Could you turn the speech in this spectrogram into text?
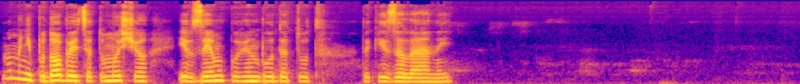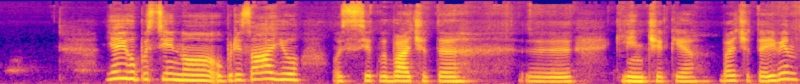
Ну, мені подобається, тому що і взимку він буде тут такий зелений. Я його постійно обрізаю, ось як ви бачите, е, кінчики. Бачите, і він,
